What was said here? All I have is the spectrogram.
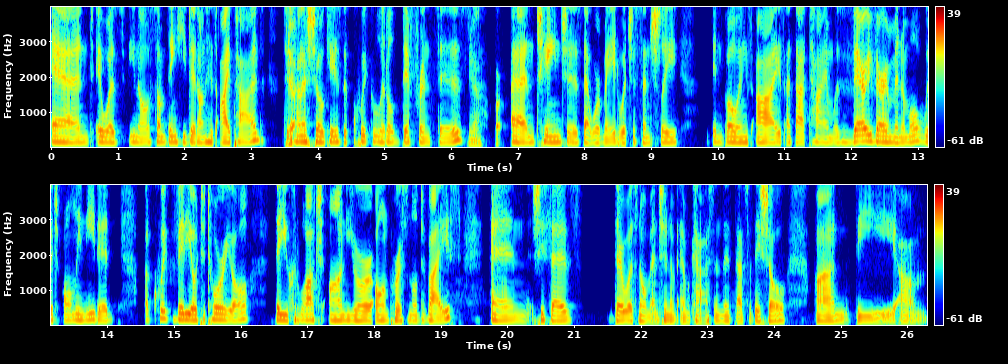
And it was, you know, something he did on his iPad to Yeah. kind of showcase the quick little differences Yeah. or, and changes that were made, which essentially in Boeing's eyes at that time was very, very minimal, which only needed a quick video tutorial that you could watch on your own personal device. And she says there was no mention of MCAS, and that that's what they show on the um,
